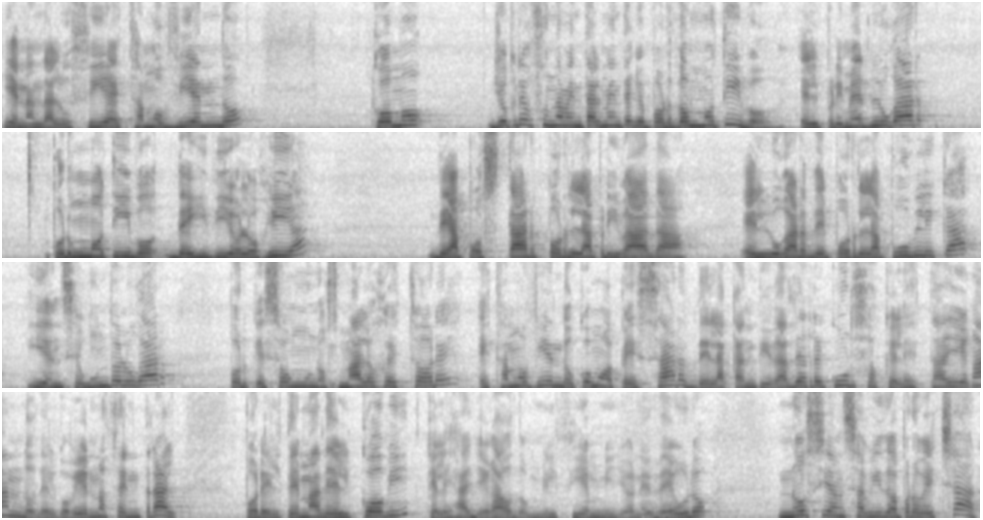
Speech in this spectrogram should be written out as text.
y en Andalucía estamos viendo cómo, yo creo fundamentalmente que por dos motivos. El primer lugar, por un motivo de ideología, de apostar por la privada en lugar de por la pública, y en segundo lugar, porque son unos malos gestores. Estamos viendo cómo, a pesar de la cantidad de recursos que les está llegando del Gobierno central por el tema del COVID, que les ha llegado 2.100 millones de euros, no se han sabido aprovechar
